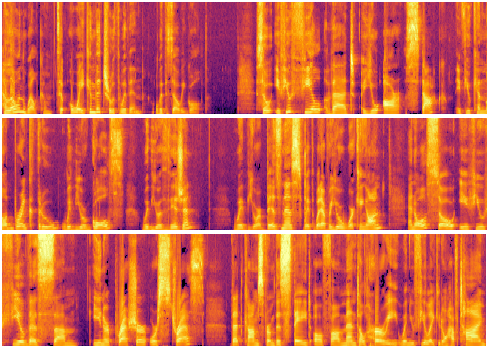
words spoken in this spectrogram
Hello and welcome to Awaken the Truth Within with Zoe Gold. So, if you feel that you are stuck, if you cannot break through with your goals, with your vision, with your business, with whatever you're working on, and also if you feel this um, inner pressure or stress that comes from this state of uh, mental hurry when you feel like you don't have time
